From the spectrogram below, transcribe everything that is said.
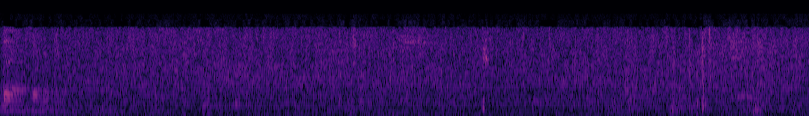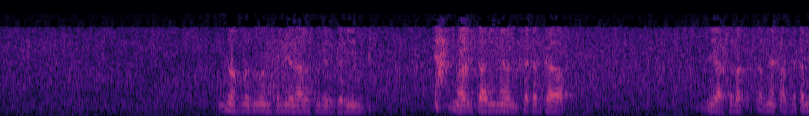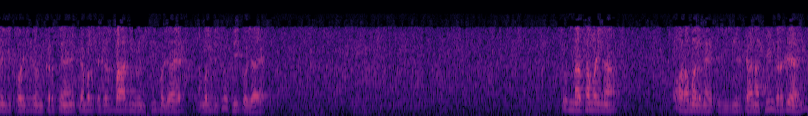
محمد صلی اللہ رسول الکریم ہماری ساری محنت مشقت کا یہ حاصل کرنے حاصل کرنے کی کوشش ہم کرتے ہیں کہ عمل کا جذبہ آدمی کو نصیب ہو جائے، عمل کی توفیق ہو جائے۔ سننا سمجھنا اور عمل میں کسی چیز کا آنا تین درجے ہیں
